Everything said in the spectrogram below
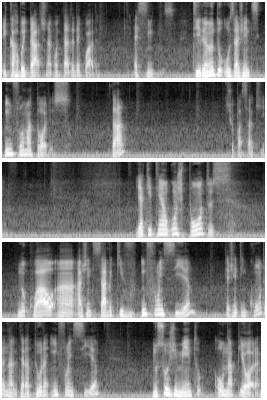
e carboidratos na quantidade adequada. É simples, tirando os agentes inflamatórios tá? Deixa eu passar aqui. E aqui tem alguns pontos no qual a, a gente sabe que influencia, que a gente encontra na literatura, influencia no surgimento ou na piora,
